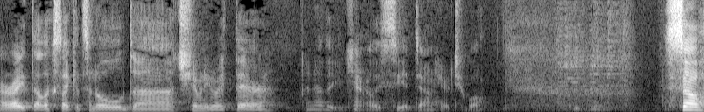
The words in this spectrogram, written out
all right, that looks like it's an old uh, chimney right there. I know that you can't really see it down here too well. So,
